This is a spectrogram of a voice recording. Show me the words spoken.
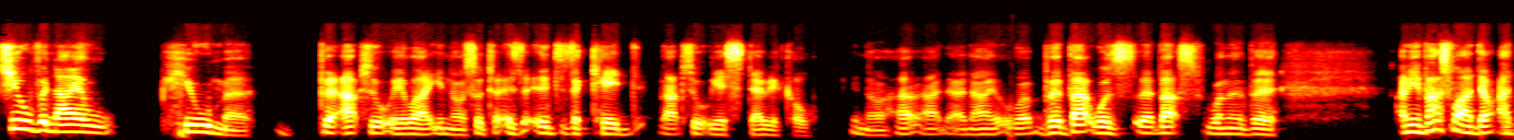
juvenile humor but absolutely like you know, so of as, as a kid, absolutely hysterical. You know, and I, but that was that's one of the. I mean, that's why I don't. I,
